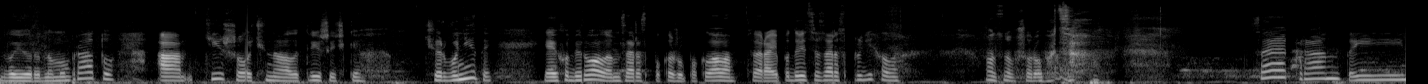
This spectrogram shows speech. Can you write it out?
двоюродному брату. А ті, що починали трішечки червоніти, я їх обірвала, вам зараз покажу, поклала в сарай. Подивіться, зараз приїхала. Он знов що робиться. Це кранти.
